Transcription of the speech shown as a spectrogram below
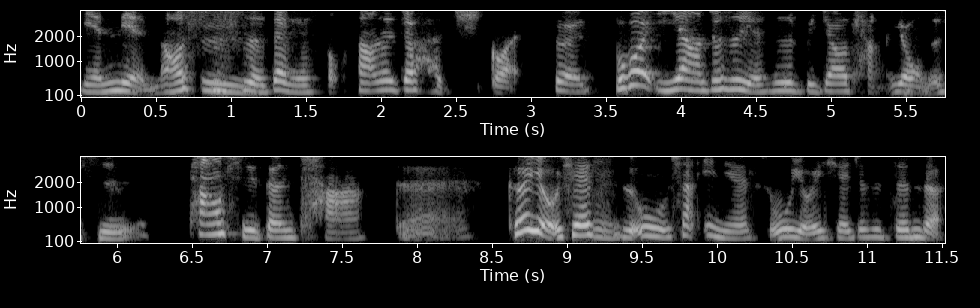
黏黏，然后湿湿的在你的手上，那就很奇怪。对，不过一样就是也是比较常用的是汤匙跟叉。对，可是有些食物，像一年的食物，有一些就是真的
